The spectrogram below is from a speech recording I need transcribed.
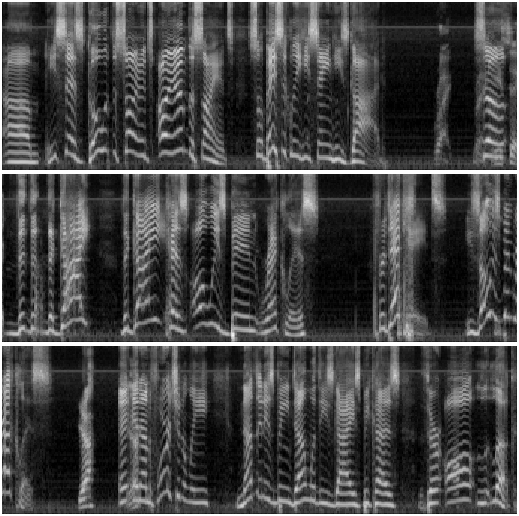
Um, he says, go with the science. I am the science. So basically, he's saying he's God. Right. So the, the the guy the guy has always been reckless for decades. He's always been reckless. yeah. And, Yeah. and unfortunately, nothing is being done with these guys because they're all look.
